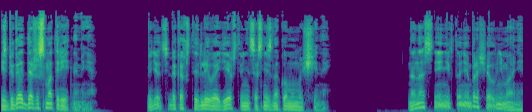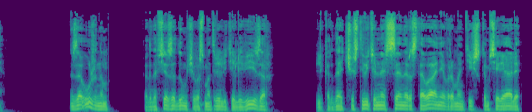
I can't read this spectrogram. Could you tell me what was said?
избегает даже смотреть на меня. Ведет себя как стыдливая девственница с незнакомым мужчиной. На нас с ней никто не обращал внимания. За ужином, когда все задумчиво смотрели телевизор, или когда чувствительная сцена расставания в романтическом сериале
